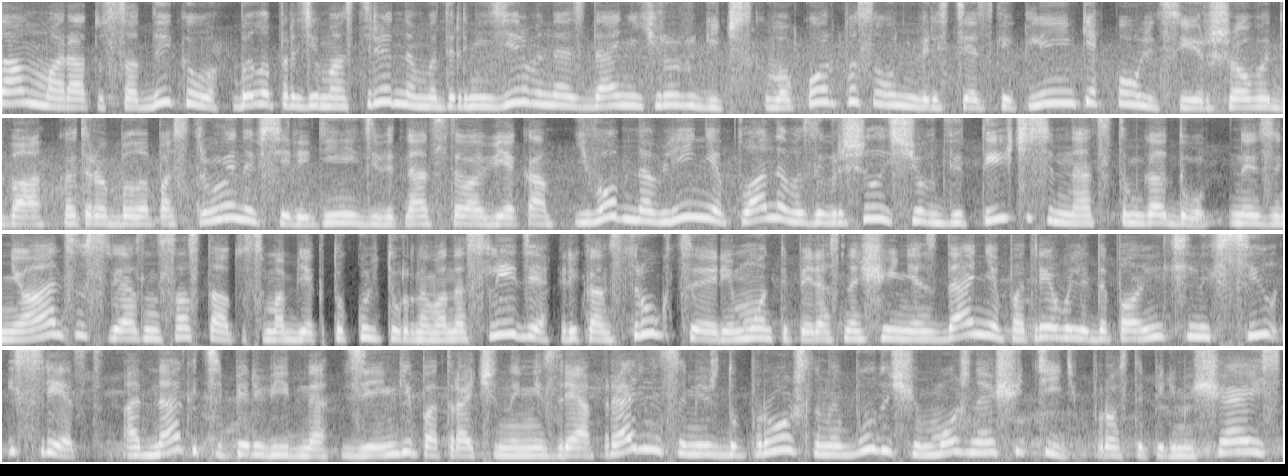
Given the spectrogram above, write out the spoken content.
Татарстан Марату Садыкову было продемонстрировано модернизированное здание хирургического корпуса университетской клиники по улице Ершовой, 2, которое было построено в середине 19 века. Его обновление планово завершилось еще в 2017 году, но из-за нюансов, связанных со статусом объекта культурного наследия, реконструкция, ремонт и переоснащение здания потребовали дополнительных сил и средств. Однако теперь видно, деньги потрачены не зря. Разница между прошлым и будущим можно ощутить, просто перемещаясь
